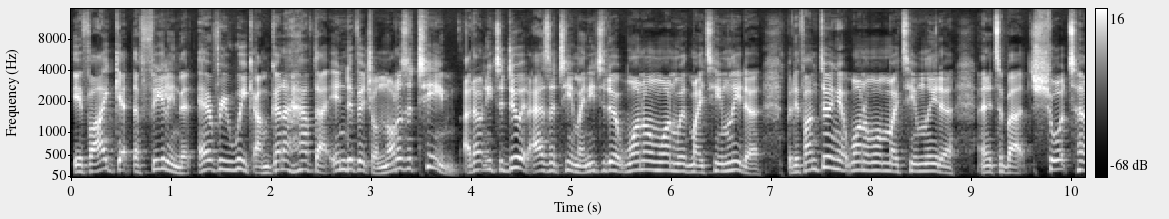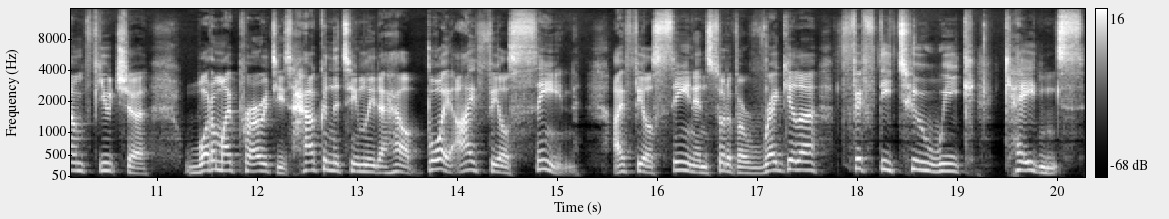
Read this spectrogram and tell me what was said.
If I get the feeling that every week I'm going to have that individual, not as a team, I don't need to do it as a team. I need to do it one on one with my team leader. But if I'm doing it one on one with my team leader and it's about short term future, what are my priorities? How can the team leader help? Boy, I feel seen. I feel seen in sort of a regular 52 week cadence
